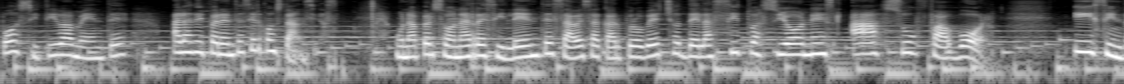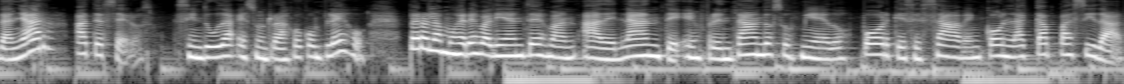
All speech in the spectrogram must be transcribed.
positivamente a las diferentes circunstancias. Una persona resiliente sabe sacar provecho de las situaciones a su favor y sin dañar a terceros. Sin duda es un rasgo complejo, pero las mujeres valientes van adelante enfrentando sus miedos porque se saben con la capacidad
